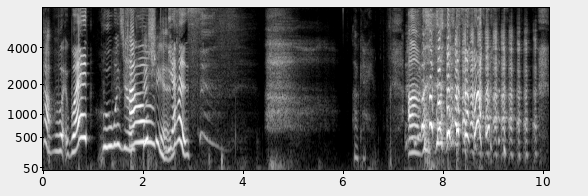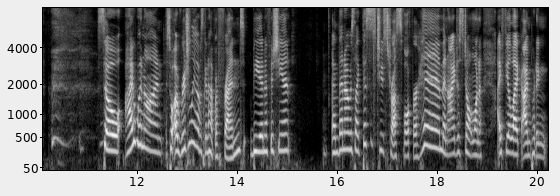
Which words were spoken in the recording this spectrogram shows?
Wh- what? Who was your How? officiant? Yes. Okay. Um, so I went on. So originally I was gonna have a friend be an officiant, and then I was like, this is too stressful for him, and I just don't want to. I feel like I'm putting.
